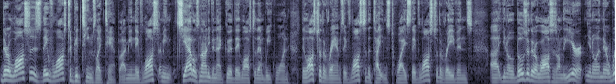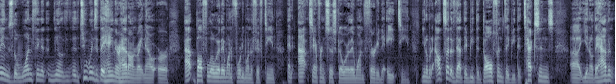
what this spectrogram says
their losses, they've lost to good teams like Tampa. I mean, they've lost, I mean, Seattle's not even that good. They lost to them week one. They lost to the Rams. They've lost to the Titans twice. They've lost to the Ravens. Uh, you know, those are their losses on the year. You know, and their wins. The one thing that you know, the, the two wins that they hang their head on right now are at Buffalo where they won 41 to 15, and at San Francisco where they won 30 to 18. You know, but outside of that, they beat the Dolphins, they beat the Texans. Uh, you know, they haven't.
